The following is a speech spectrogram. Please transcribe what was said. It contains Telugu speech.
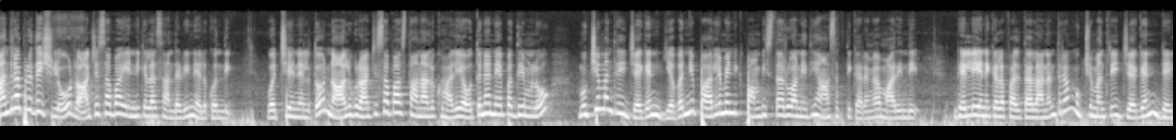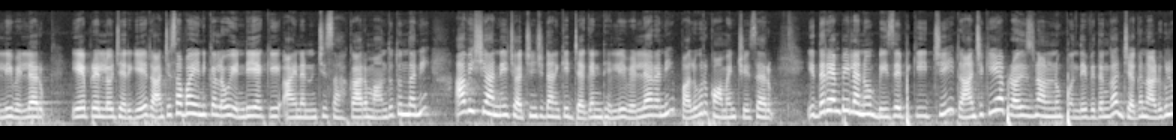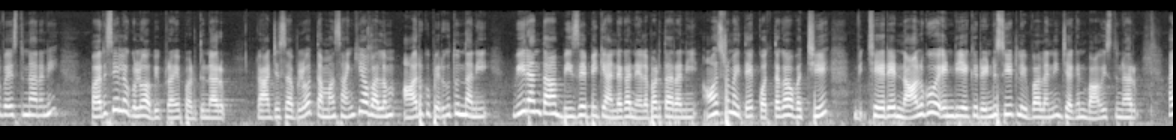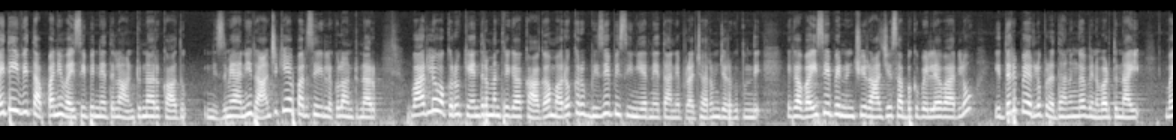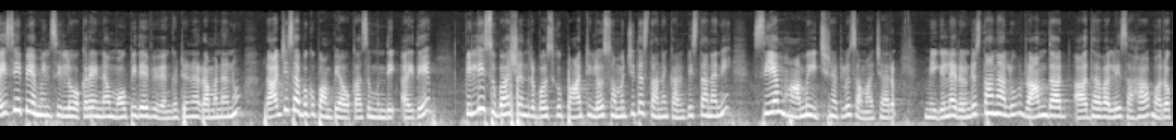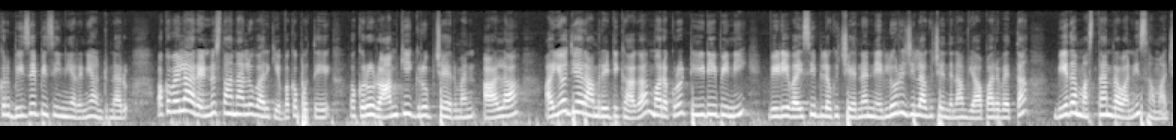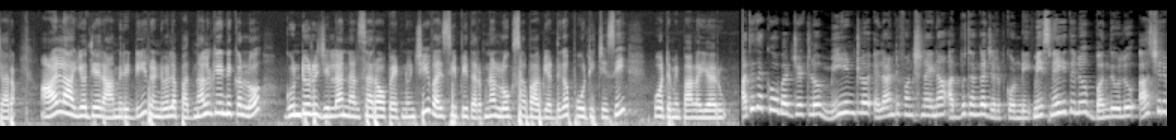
ఆంధ్రప్రదేశ్లో రాజ్యసభ ఎన్నికల సందడి నెలకొంది. వచ్చే నెలతో నాలుగు రాజ్యసభ స్థానాలు ఖాళీ అవుతున్న నేపథ్యంలో ముఖ్యమంత్రి జగన్ ఎవరిని పార్లమెంట్కి పంపిస్తారు అనేది ఆసక్తికరంగా మారింది. ఢిల్లీ ఎన్నికల ఫలితాల అనంతరం ముఖ్యమంత్రి జగన్ ఢిల్లీ వెళ్ళారు. ఏప్రిల్లో జరిగే రాజ్యసభ ఎన్నికల్లో ఎన్డీఏకి ఆయన నుంచి సహకారం అందుతుందని ఆ విషయాన్ని చర్చించడానికి జగన్ ఢిల్లీ వెళ్ళారని పలువురు కామెంట్ చేశారు. ఇద్దరు ఎంపీలను బీజేపీకి ఇచ్చి రాజకీయ ప్రయోజనాలను పొందే విధంగా జగన్ అడుగులు వేస్తున్నారని పరిశీలకులు అభిప్రాయపడుతున్నారు. రాజ్యసభలో తమ సంఖ్యాబలం ఆరుకు పెరుగుతుందని వీరంతా బీజేపీకి అండగా నిలబడతారని అవసరమైతే కొత్తగా వచ్చి చేరే నాలుగో ఎన్డీఏకి రెండు సీట్లు ఇవ్వాలని జగన్ భావిస్తున్నారు. అయితే ఇవి తప్పని వైసీపీ నేతలు అంటున్నారు కాదు. నిజమే అని రాజకీయ పరిశీలకులు అంటున్నారు. వారిలో ఒకరు కేంద్ర మంత్రిగా కాగా మరొకరు బీజేపీ సీనియర్ నేత అనే ప్రచారం జరుగుతుంది. ఇక వైసీపీ నుంచి రాజ్యసభకు వెళ్ళే వారిలో ఇద్దరి పేర్లు ప్రధానంగా వినబడుతున్నాయి. వైసీపీ ఎమ్మెల్సీల్లో ఒకరైన మోపిదేవి వెంకటరమణను రాజ్యసభకు పంపే అవకాశం ఉంది. అయితే పిల్లి సుభాష్ చంద్రబోస్కు పార్టీలో సముచిత స్థానం కల్పిస్తానని సీఎం హామీ ఇచ్చినట్లు సమాచారం. మిగిలిన రెండు స్థానాలు రామ్ దాద్ ఆధావల్లి సహా మరొకరు బీజేపీ సీనియర్ అని అంటున్నారు. ఒకవేళ ఆ రెండు స్థానాలు వారికి ఇవ్వకపోతే ఒకరు రామ్కీ గ్రూప్ చైర్మన్ ఆలా అయోధ్య రామిరెడ్డి కాగా మరొకరు టీడీపీని వీడి వైసీపీలోకి చేరిన నెల్లూరు జిల్లాకు చెందిన వ్యాపారవేత్త బీద మస్తాన్ రావు అని సమాచారం. ఆళ్ళ అయోధ్య రామిరెడ్డి రెండు వేల పద్నాలుగు ఎన్నికల్లో గుంటూరు జిల్లా నరసరావుపేట నుంచి వైసీపీ తరఫున లోక్సభ అభ్యర్థిగా పోటీ చేసి ఓటమి పాలయ్యారు. అతి తక్కువ బడ్జెట్లో మీ ఇంట్లో ఎలాంటి ఫంక్షన్ అయినా అద్భుతంగా జరుపుకోండి. మీ స్నేహితులు బంధువులు ఆశ్చర్య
